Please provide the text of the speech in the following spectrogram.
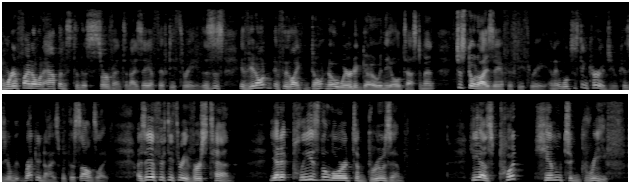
And we're going to find out what happens to this servant in Isaiah 53. This is if you don't if you like don't know where to go in the Old Testament, just go to Isaiah 53 and it will just encourage you because you'll recognize what this sounds like. Isaiah 53 verse 10. Yet it pleased the Lord to bruise him. He has put him to grief.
